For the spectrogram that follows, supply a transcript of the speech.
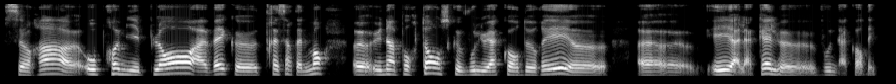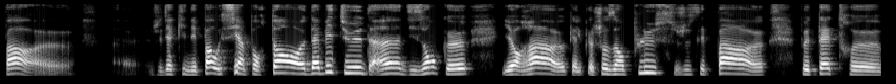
sera au premier plan avec très certainement euh, une importance que vous lui accorderez euh, euh, et à laquelle vous n'accordez pas, je veux dire qui n'est pas aussi important d'habitude, hein. disons que il y aura quelque chose en plus, je sais pas, peut-être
